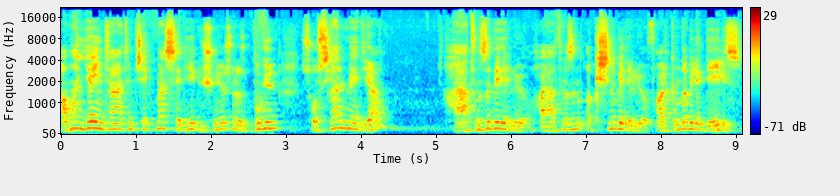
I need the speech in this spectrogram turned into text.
aman ya internetim çekmezse diye düşünüyorsunuz. Bugün sosyal medya hayatınızı belirliyor. Hayatınızın akışını belirliyor. Farkında bile değiliz.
